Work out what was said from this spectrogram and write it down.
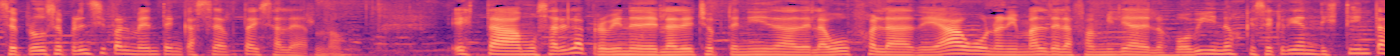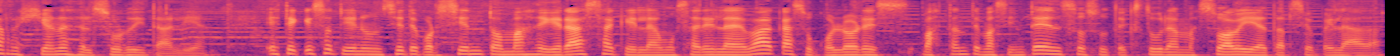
se produce principalmente en Caserta y Salerno. Esta mozzarella proviene de la leche obtenida de la búfala de agua, un animal de la familia de los bovinos que se cría en distintas regiones del sur de Italia. Este queso tiene un 7% más de grasa que la mozzarella de vaca, su color es bastante más intenso, su textura más suave y aterciopelada.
